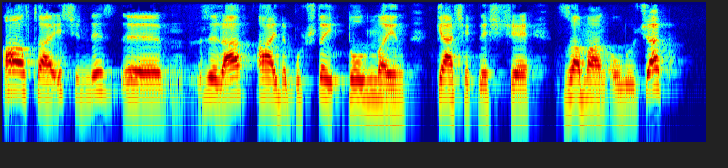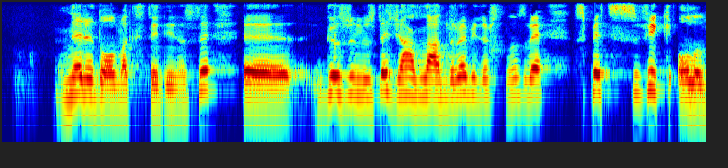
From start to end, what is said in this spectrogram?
6 ay içinde e, zira aynı burçta dolunayın gerçekleşeceği zaman olacak nerede olmak istediğinizi e, gözünüzde canlandırabilirsiniz ve spesifik olun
